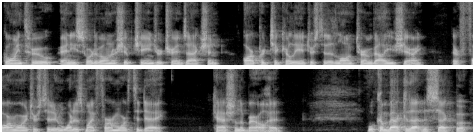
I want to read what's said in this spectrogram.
going through any sort of ownership change or transaction are particularly interested in long term value sharing. They're far more interested in what is my firm worth today? Cash on the barrelhead. We'll come back to that in a sec, but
